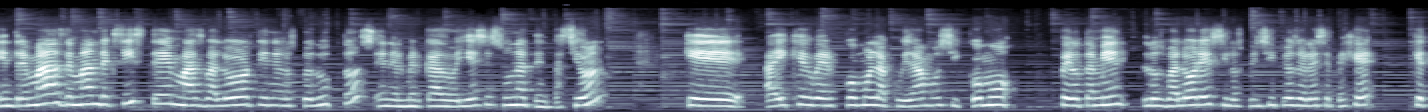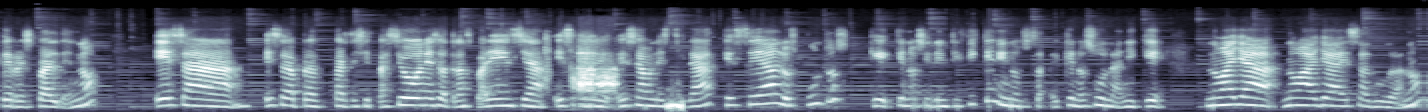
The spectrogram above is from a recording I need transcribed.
Entre más demanda existe, más valor tienen los productos en el mercado y esa es una tentación que hay que ver cómo la cuidamos y cómo, pero también los valores y los principios del SPG que te respalden, ¿no? Esa, esa participación, esa transparencia, esa, esa honestidad, que sean los puntos que, que, nos identifiquen y nos, que nos unan y que no haya, no haya esa duda, ¿no?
